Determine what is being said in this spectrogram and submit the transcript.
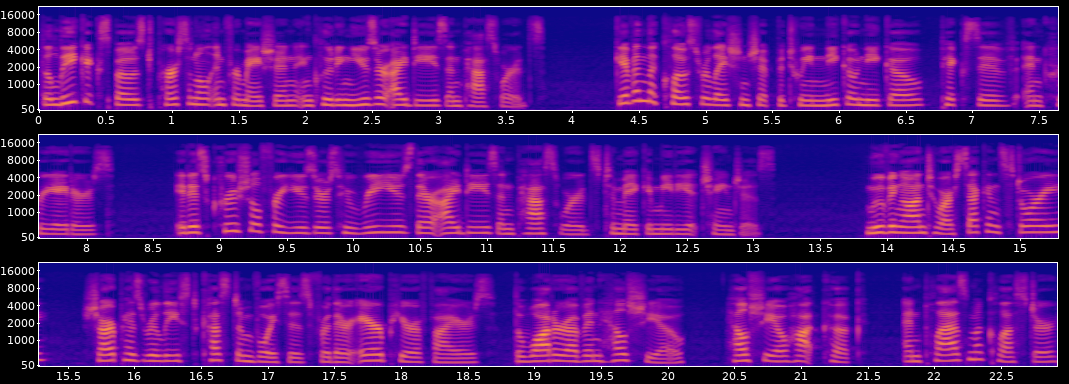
The leak exposed personal information, including user IDs and passwords. Given the close relationship between Nico Nico, Pixiv, and creators, it is crucial for users who reuse their IDs and passwords to make immediate changes. Moving on to our second story, Sharp has released custom voices for their air purifiers, the water oven Healsio, Healsio Hot Cook, and Plasma Cluster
